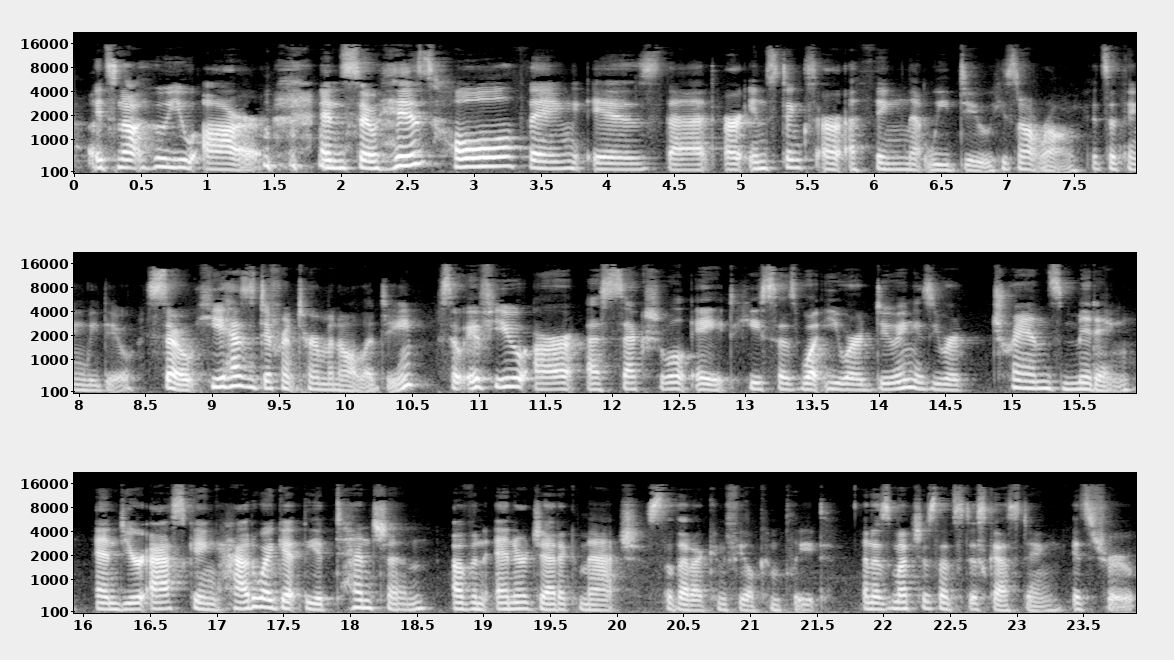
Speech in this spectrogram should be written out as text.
it's not who you are. And so his whole thing is that our instincts are a thing that we do. He's not wrong. It's a thing we do. So he has different terminology. So if you are a sexual eight, he says what you are doing is you are transmitting and you're asking, how do I get the attention of an energetic match so that I can feel complete? And as much as that's disgusting, it's true.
